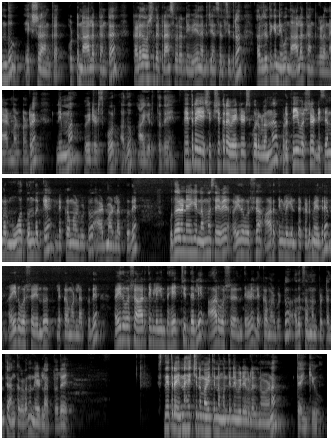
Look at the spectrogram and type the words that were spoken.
ಒಂದು ಎಕ್ಸ್ಟ್ರಾ ಅಂಕ, ಒಟ್ಟು ನಾಲ್ಕು ಅಂಕ. ಕಳೆದ ವರ್ಷದ ಟ್ರಾನ್ಸ್ಫರಲ್ಲಿ ನೀವು ಏನು ಅರ್ಜಿಯನ್ನು ಸಲ್ಲಿಸಿದ್ರೋ ಅದ್ರ ಜೊತೆಗೆ ನೀವು ನಾಲ್ಕು ಅಂಕಗಳನ್ನು ಆ್ಯಡ್ ಮಾಡಿಕೊಂಡ್ರೆ ನಿಮ್ಮ ವೇಟೆಡ್ ಸ್ಕೋರ್ ಅದು ಆಗಿರ್ತದೆ ಸ್ನೇಹಿತರೆ, ಈ ಶಿಕ್ಷಕರ ವೇಟೆಡ್ ಸ್ಕೋರ್ಗಳನ್ನು ಪ್ರತಿ ವರ್ಷ ಡಿಸೆಂಬರ್ ಮೂವತ್ತೊಂದಕ್ಕೆ ಲೆಕ್ಕ ಮಾಡಿಬಿಟ್ಟು ಆ್ಯಡ್ ಮಾಡಲಾಗ್ತದೆ. ಉದಾಹರಣೆಯಾಗಿ ನಮ್ಮ ಸೇವೆ ಐದು ವರ್ಷ ಆರು ತಿಂಗಳಿಗಿಂತ ಕಡಿಮೆ ಇದ್ದರೆ ಐದು ವರ್ಷ ಎಂದು ಲೆಕ್ಕ ಮಾಡಲಾಗ್ತದೆ. ಐದು ವರ್ಷ ಆರು ತಿಂಗಳಿಗಿಂತ ಹೆಚ್ಚಿದ್ದಲ್ಲಿ ಆರು ವರ್ಷ ಅಂತೇಳಿ ಲೆಕ್ಕ ಮಾಡಿಬಿಟ್ಟು ಅದಕ್ಕೆ ಸಂಬಂಧಪಟ್ಟಂತೆ ಅಂಕಗಳನ್ನು ನೀಡಲಾಗ್ತದೆ. ಸ್ನೇಹಿತರೆ, ಇನ್ನೂ ಹೆಚ್ಚಿನ ಮಾಹಿತಿಯನ್ನು ಮುಂದಿನ ವೀಡಿಯೋಗಳಲ್ಲಿ ನೋಡೋಣ. Thank you.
